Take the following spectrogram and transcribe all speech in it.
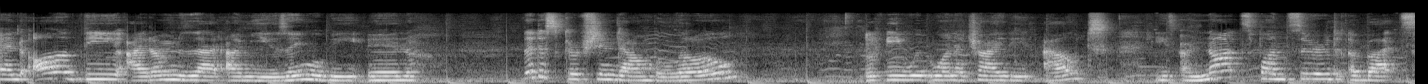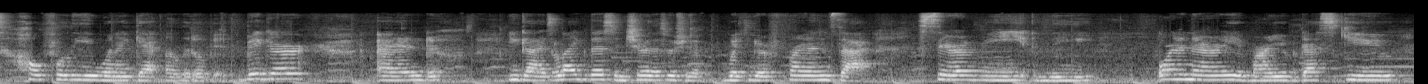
And all of the items that I'm using will be in the description down below. If you would want to try these out these are not sponsored but hopefully when I get a little bit bigger. And you guys like this and share this with your, with your friends that CeraVe the Ordinary Mario Badescu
